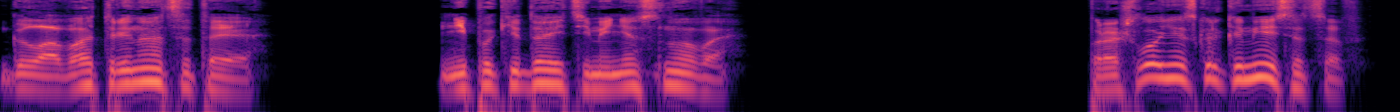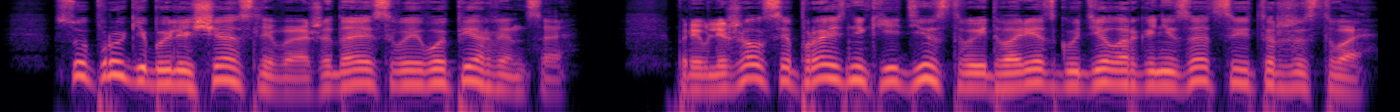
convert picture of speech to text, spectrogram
Глава 13. Не покидайте меня снова. Прошло несколько месяцев. Супруги были счастливы, ожидая своего первенца. Приближался праздник единства, и дворец гудел организацией торжества.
